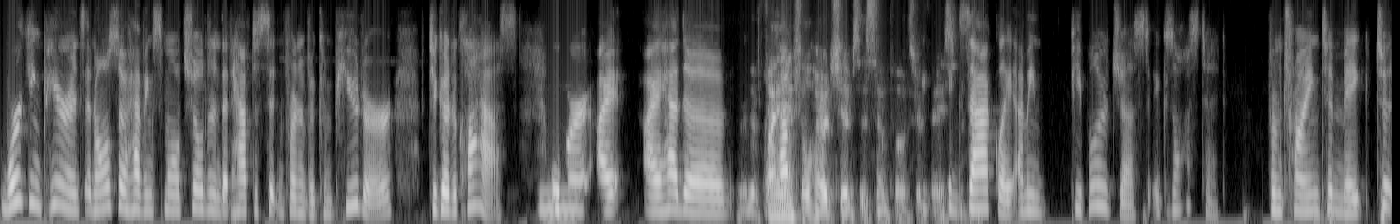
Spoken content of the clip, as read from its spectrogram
working parents and also having small children that have to sit in front of a computer to go to class. Mm, Or I I had a the financial hardships that some folks are facing. Exactly. I mean, people are just exhausted from trying to make to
